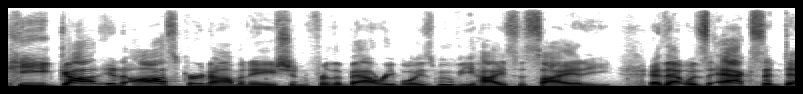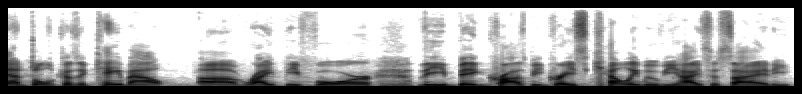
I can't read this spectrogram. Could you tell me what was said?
He got an Oscar nomination for the Bowery Boys movie High Society, and that was accidental because it came out uh, right before the Bing Crosby Grace Kelly movie High Society.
